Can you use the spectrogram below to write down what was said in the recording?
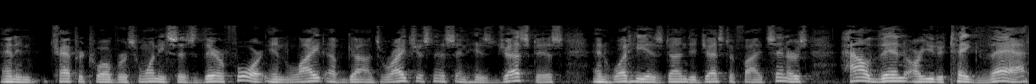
And in chapter 12 verse 1 he says, Therefore, in light of God's righteousness and His justice and what He has done to justified sinners, how then are you to take that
